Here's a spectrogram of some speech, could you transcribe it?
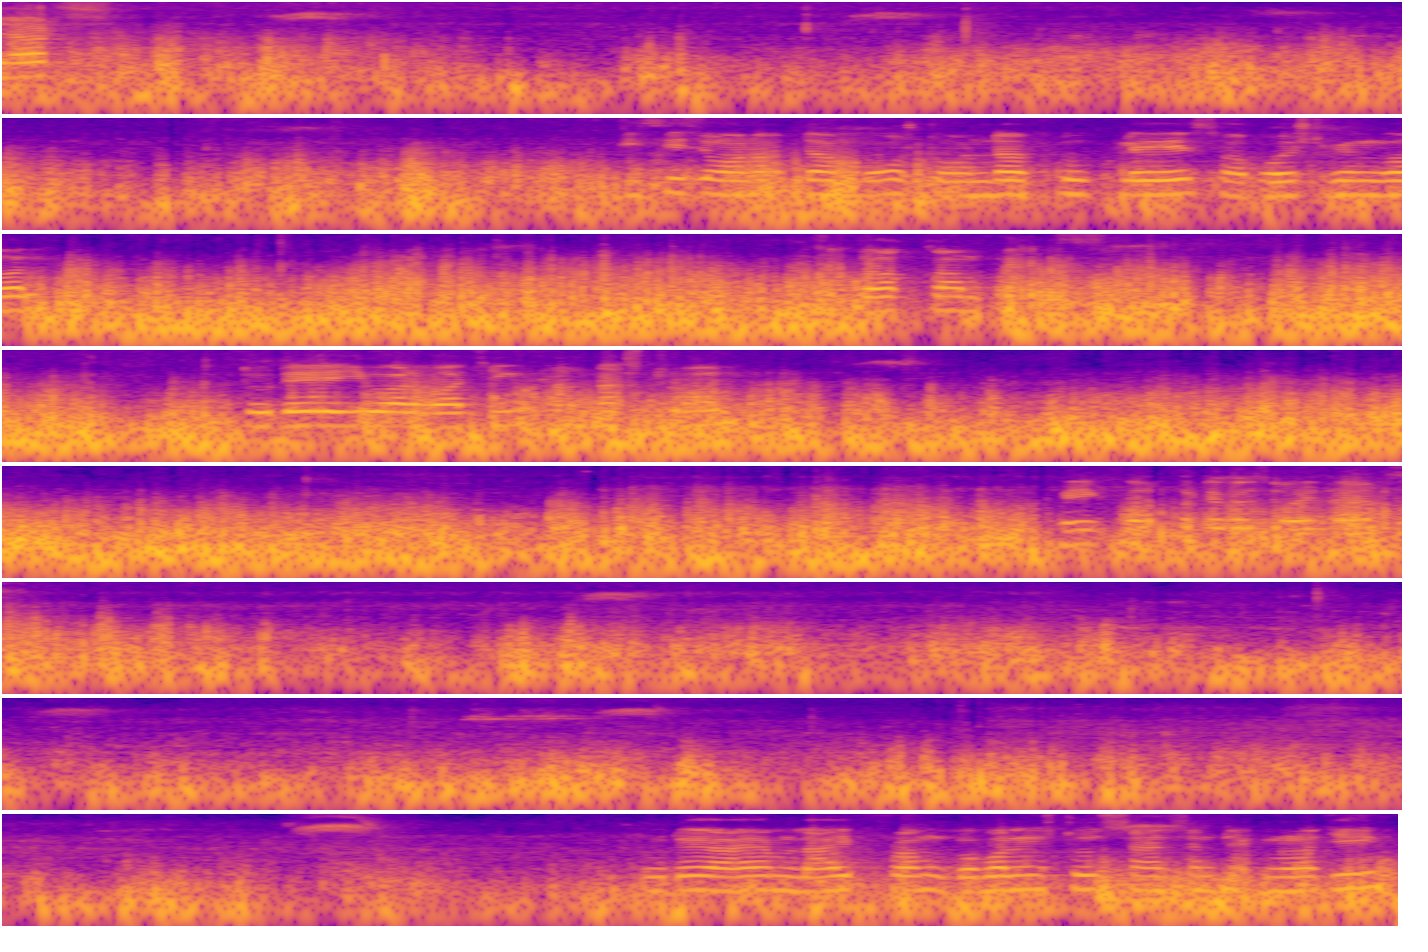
Church. This is one of the most wonderful place of West Bengal. It's a dock complex. Today you are watching thunderstorm. Very comfortable weather. Today I am live from Global Institute of Science and Technology.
